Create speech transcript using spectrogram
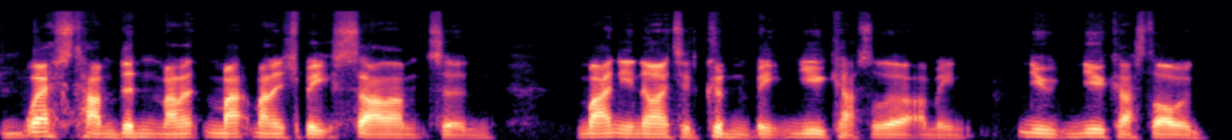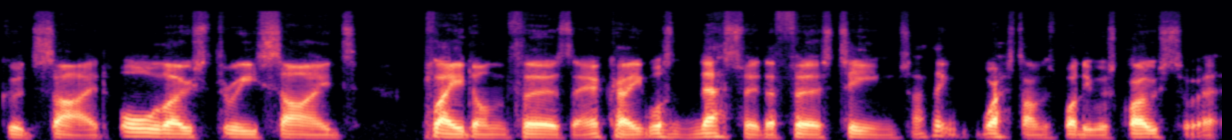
West Ham didn't man- ma- manage to beat Southampton. Man United couldn't beat Newcastle. I mean, New- Newcastle are a good side. All those three sides played on Thursday. Okay, it wasn't necessarily the first teams. I think West Ham's body was close to it.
